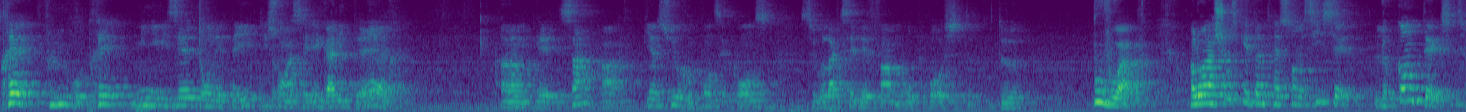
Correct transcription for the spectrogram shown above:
très floues ou très minimisées dans les pays qui sont assez égalitaires euh, et ça a bien sûr une conséquence sur l'accès des femmes aux postes de pouvoir. Alors la chose qui est intéressante ici, c'est le contexte,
